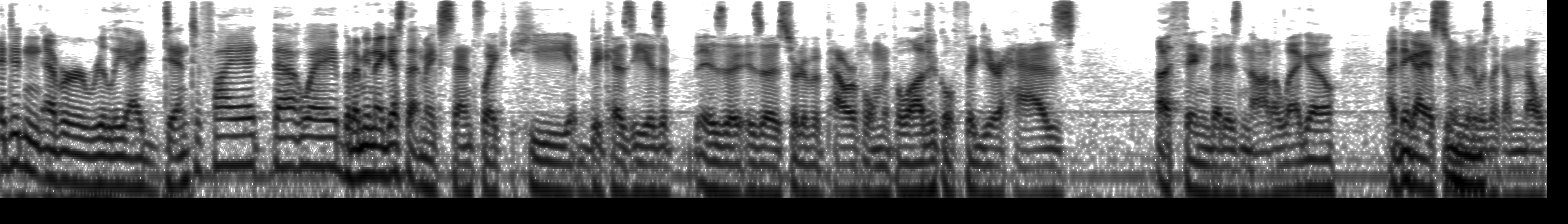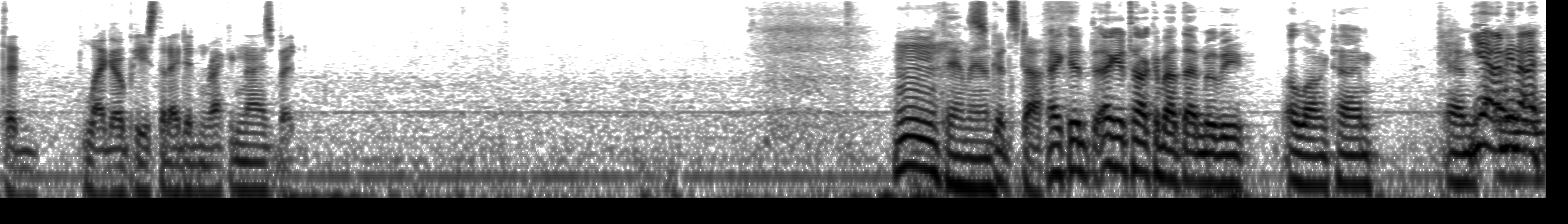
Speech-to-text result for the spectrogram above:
I didn't ever really identify it that way, but I mean, I guess that makes sense. Like he, because he is a is a is a sort of a powerful mythological figure, has a thing that is not a Lego. I think I assumed that it was like a melted Lego piece that I didn't recognize, but Damn it's man, good stuff. I could I could talk about that movie a long time. And yeah, I mean, I,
